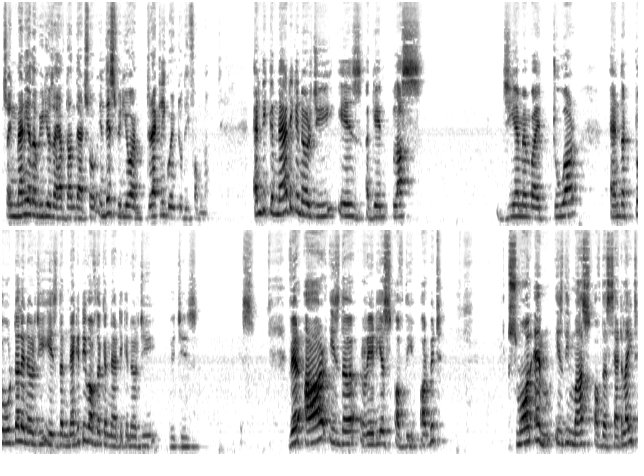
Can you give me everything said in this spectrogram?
So in many other videos I have done that. So in this video I'm directly going to the formula. And the kinetic energy is again plus gmm by 2r and the total energy is the negative of the kinetic energy which is this where r is the radius of the orbit small m is the mass of the satellite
